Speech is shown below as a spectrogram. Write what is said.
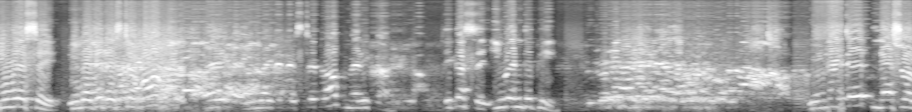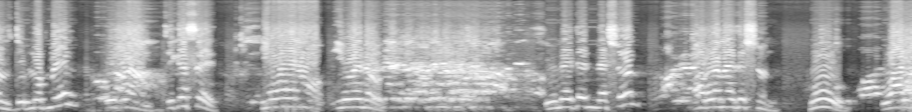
USA united state of united state of America ঠিক আছে ইউএনডিপি ইউনাইটেড ডেভেলপমেন্ট প্রোগ্রাম ঠিক আছে ইউএনও ইউএনও ইউনাইটেড অর্গানাইজেশন হু ওয়ার্ল্ড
